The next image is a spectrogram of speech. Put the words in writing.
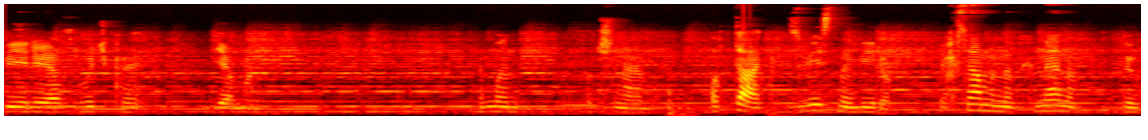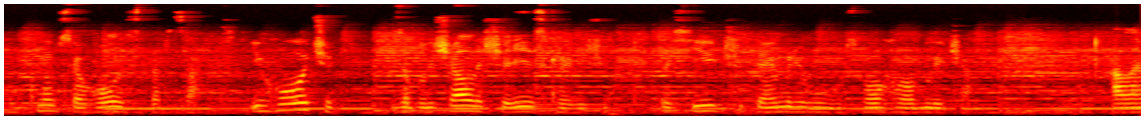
переозвучка Демон. Ми починаємо. Отак, звісно, вірю. Так само натхненно вигукнувся голос старця. Його очі заблищали ще яскравіше, розсіючи темряву свого обличчя. Але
